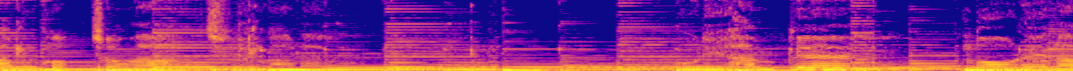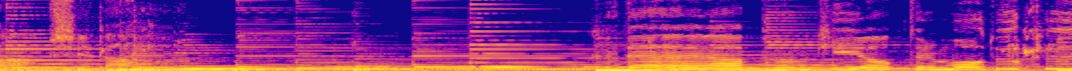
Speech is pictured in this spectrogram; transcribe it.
아무 걱정하지 말아요. 우리 함께 노래합시다. 그대 아픈 기억들 모두 그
